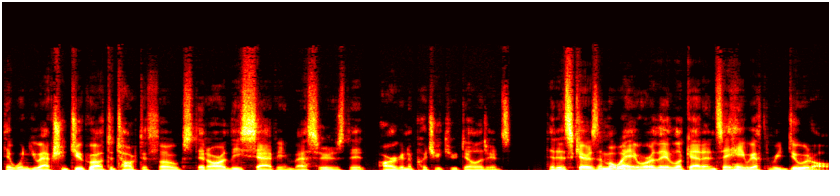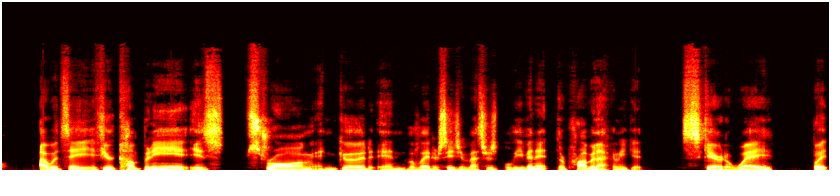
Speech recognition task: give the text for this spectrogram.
that when you actually do go out to talk to folks that are these savvy investors that are going to put you through diligence, that it scares them away or they look at it and say, Hey, we have to redo it all. I would say if your company is strong and good and the later stage investors believe in it, they're probably not going to get scared away but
